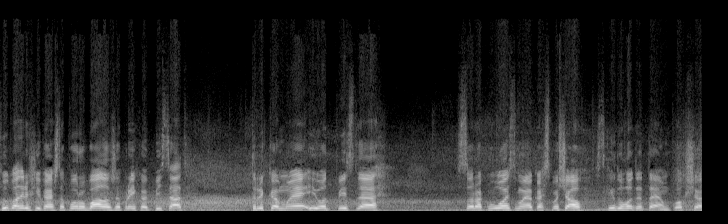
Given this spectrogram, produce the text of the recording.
Тут мене трішки, звісно, порубало, вже приїхав 53 км і от після 48 якось почав скидувати темп. Поки що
